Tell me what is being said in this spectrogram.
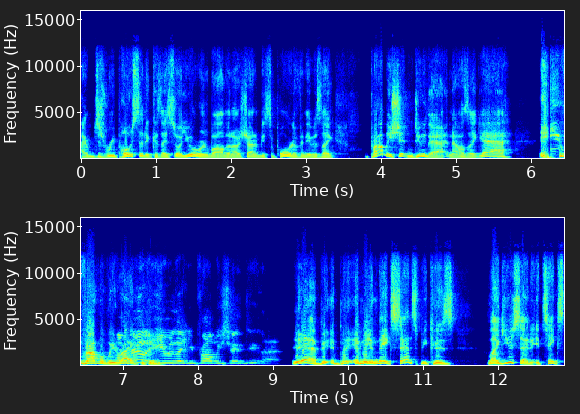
I just reposted it because I saw you were involved and I was trying to be supportive and he was like probably shouldn't do that. And I was like, yeah, you're probably oh, right. Really? Because, he was like, you probably shouldn't do that. Yeah, but, but I mean, it makes sense because, like you said, it takes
